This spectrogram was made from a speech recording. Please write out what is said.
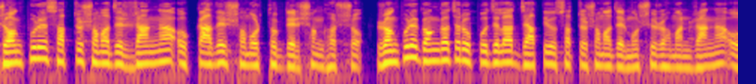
রংপুরে ছাত্র সমাজের রাঙ্গা ও কাদের সমর্থকদের সংঘর্ষ। রংপুরে গঙ্গাচর উপজেলার জাতীয় ছাত্র সমাজের মশিউর রহমান রাঙ্গা ও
